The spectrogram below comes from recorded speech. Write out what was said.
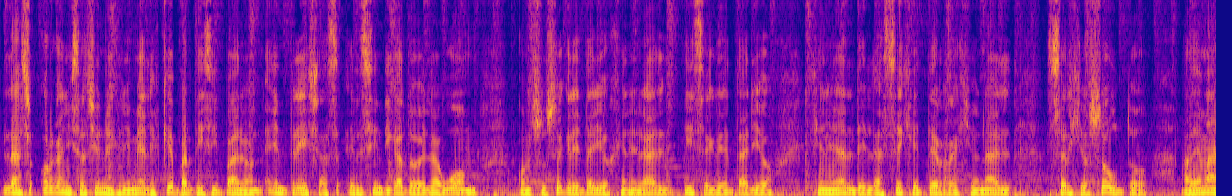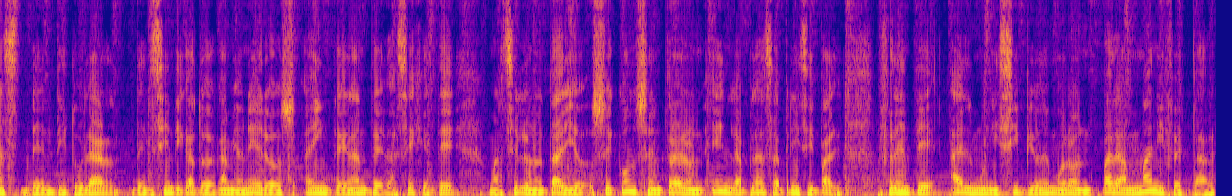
Las organizaciones gremiales que participaron, entre ellas el sindicato de la UOM, con su secretario general y secretario general de la CGT regional, Sergio Souto, además del titular del sindicato de camioneros e integrante de la CGT, Marcelo Notario, se concentraron en la plaza principal frente al municipio de Morón para manifestar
